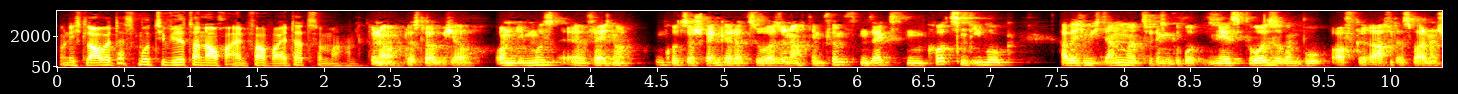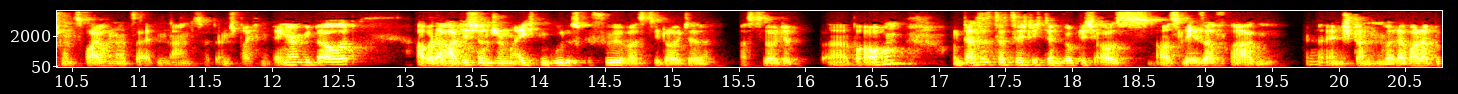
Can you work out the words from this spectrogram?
und ich glaube, das motiviert dann auch einfach weiterzumachen. Genau, das glaube ich auch. Und ich muss äh, vielleicht noch ein kurzer Schwenker dazu. Also nach dem fünften, sechsten kurzen E-Book habe ich mich dann mal zu dem nächstgrößeren Buch aufgerafft. Das war dann schon 200 Seiten lang. Das hat entsprechend länger gedauert. Aber da hatte ich dann schon echt ein gutes Gefühl, was die Leute, was die Leute äh, brauchen. Und das ist tatsächlich dann wirklich aus, aus Leserfragen äh, entstanden, weil da war der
